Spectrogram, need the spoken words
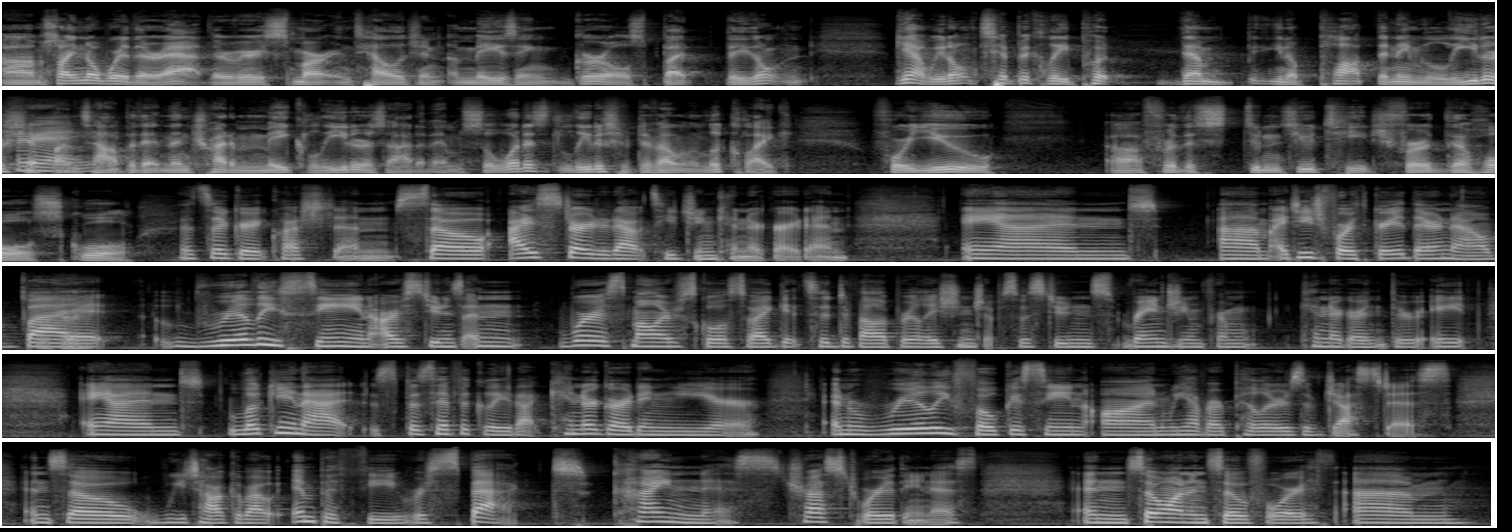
Um, so I know where they're at. They're very smart, intelligent, amazing girls, but they don't. Yeah, we don't typically put them, you know, plop the name leadership on top of that and then try to make leaders out of them. So, what does leadership development look like for you, uh, for the students you teach, for the whole school? That's a great question. So I started out teaching kindergarten, and um, I teach fourth grade there now. But really seeing our students, and we're a smaller school, so I get to develop relationships with students ranging from kindergarten through eighth, and looking at specifically that kindergarten year, and really focusing on we have our pillars of justice, and so we talk about empathy, respect, kindness, trustworthiness. And so on and so forth. Um,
